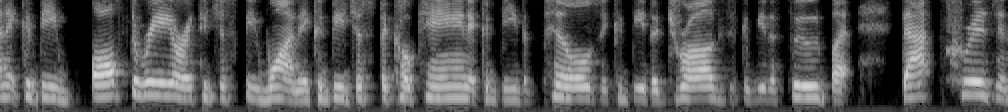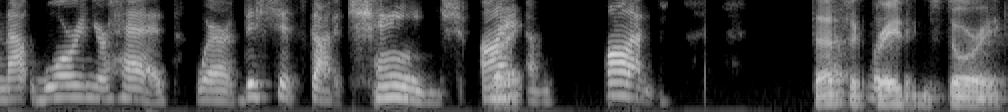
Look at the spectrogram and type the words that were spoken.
and it could be all three or it could just be one. It could be just the cocaine it could be the pills it could be the drugs it could be the food but that prison that war in your head where this shit's got to change right. i am on that's, that's a crazy story.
